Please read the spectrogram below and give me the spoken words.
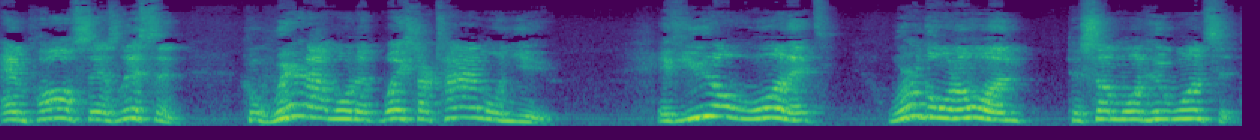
And Paul says, listen, we're not going to waste our time on you. If you don't want it, we're going on to someone who wants it.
